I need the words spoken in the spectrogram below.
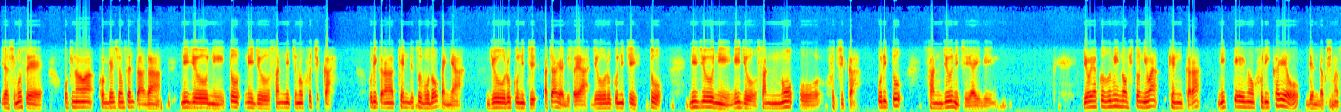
やしむせ、沖縄コンベンションセンターが22と23日の2日、売りから県立武道館や16日、あちゃやびさや16日と22、23の2日、売りと30日やいびん。予約済みの人には県から日程の振り替えを連絡します。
